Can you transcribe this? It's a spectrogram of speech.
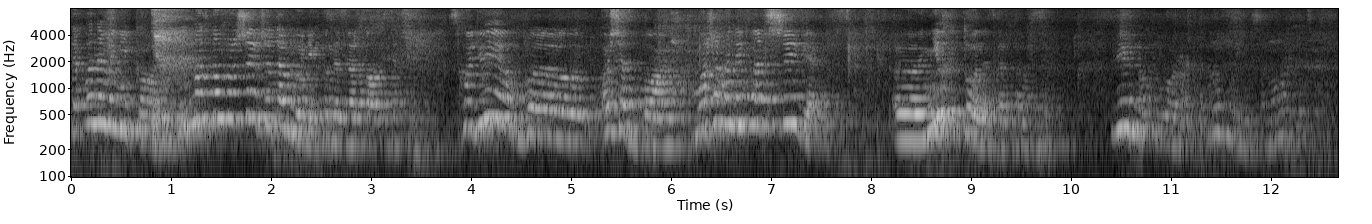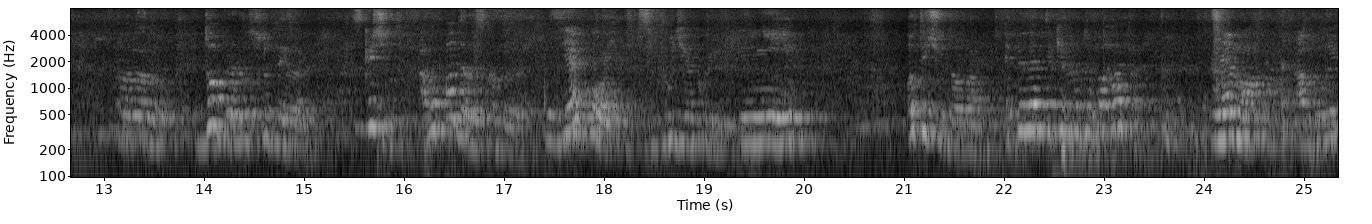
Так вони мені кажуть, відносно грошей вже давно ніхто не звертався. Сходю я в е, Ощадбанк, може вони фальшиві. Е, Ніхто не звертався. Вірно, Флора, розумниця, молодець. Е, добре розсудили. Скажіть, а ви подорож зробили? З якої? З будь-якої. Ні, От і чудово. Епілептиків роду багато? нема. А були?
